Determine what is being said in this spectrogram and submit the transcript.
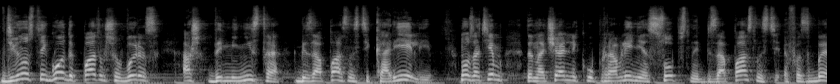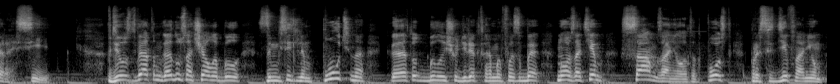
В 90-е годы Патрушев вырос аж до министра безопасности Карелии, но затем до начальника управления собственной безопасности ФСБ России. В 99 году сначала был заместителем Путина, когда тот был еще директором ФСБ, ну а затем сам занял этот пост, просидев на нем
